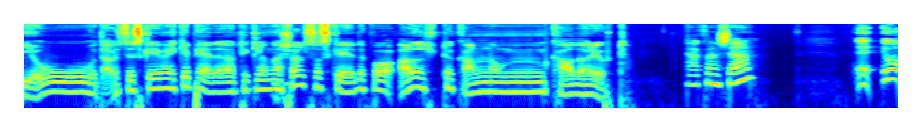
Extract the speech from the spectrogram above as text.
Jo da, hvis du skriver en Wikipedia-artikkel om deg sjøl, så skriver du på alt du kan om hva du har gjort. Ja, kanskje. Eh, jo,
